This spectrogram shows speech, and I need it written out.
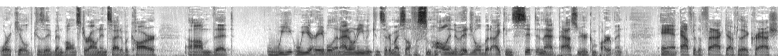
or killed because they've been bounced around inside of a car. Um, that we we are able, and I don't even consider myself a small individual, but I can sit in that passenger compartment and after the fact, after that crash,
